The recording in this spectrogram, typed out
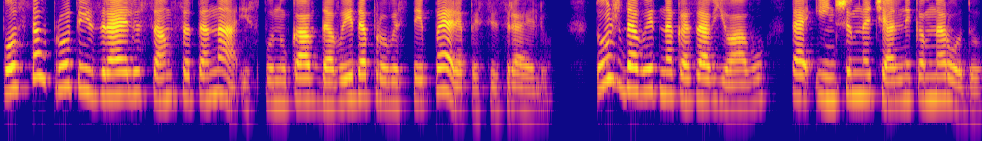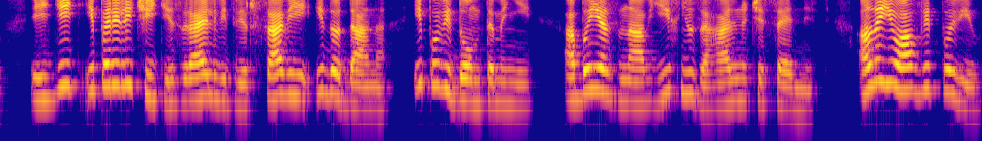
повстав проти Ізраїлю сам сатана і спонукав Давида провести перепис Ізраїлю. Тож Давид наказав Йоаву та іншим начальникам народу Йдіть і перелічіть Ізраїль від Вірсавії і до Дана, і повідомте мені, аби я знав їхню загальну чисельність. Але Йоав відповів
